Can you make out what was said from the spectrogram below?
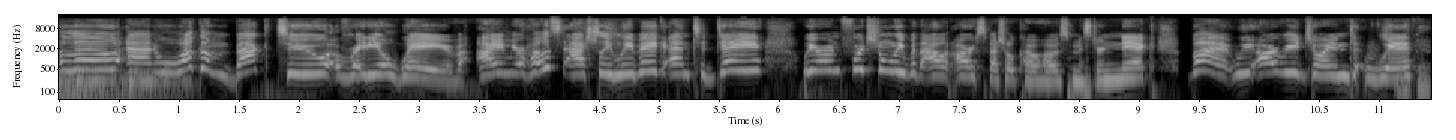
Hello and welcome back to Radio Wave. I am your host, Ashleigh Liebig, and today we are unfortunately without our special co host, Mr. Nick, but we are rejoined with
